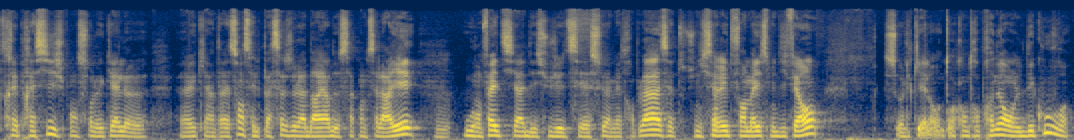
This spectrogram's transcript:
très précis, je pense, sur lequel euh, qui est intéressant, c'est le passage de la barrière de 50 salariés, Mm. où en fait il y a des sujets de CSE à mettre en place, il y a toute une série de formalismes différents, sur lesquels en tant qu'entrepreneur on le découvre.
